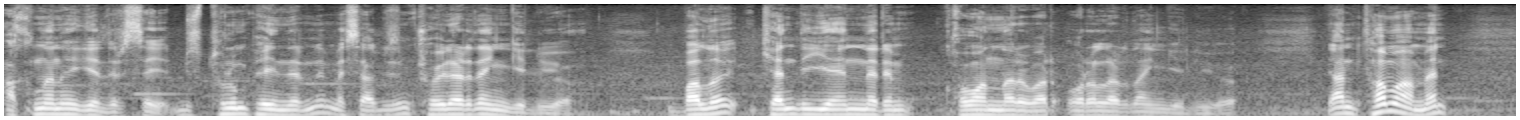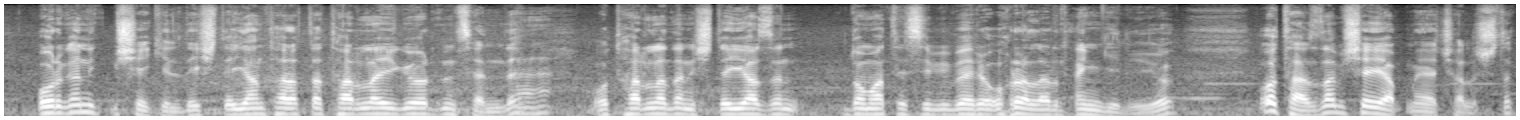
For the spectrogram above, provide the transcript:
aklına ne gelirse biz tulum peynirini mesela bizim köylerden geliyor. Balı kendi yeğenlerim kovanları var oralardan geliyor. Yani tamamen organik bir şekilde işte yan tarafta tarlayı gördün sen de. Aha. O tarladan işte yazın domatesi, biberi oralardan geliyor. O tarzda bir şey yapmaya çalıştık.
